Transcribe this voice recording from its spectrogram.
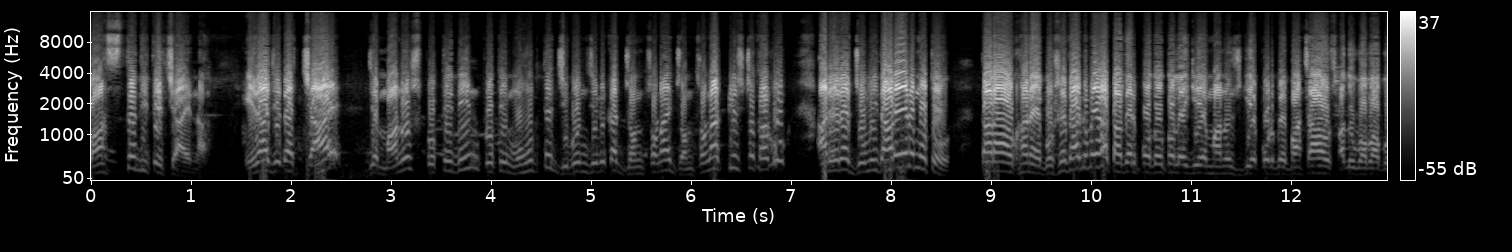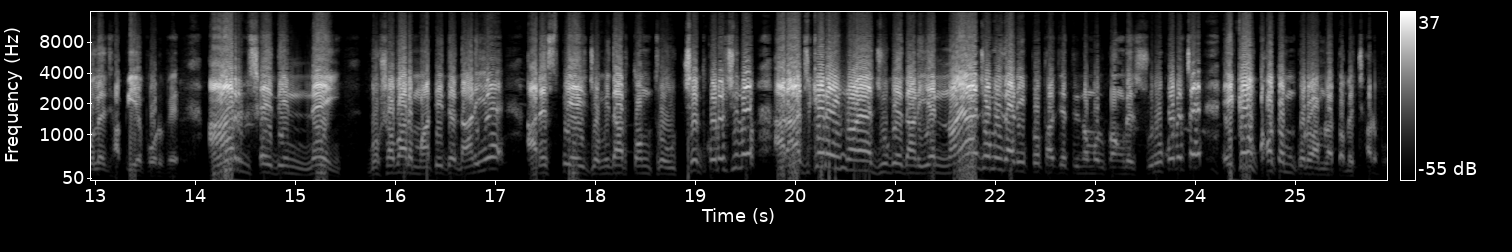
বাঁচতে দিতে চায় না। এরা যেটা চায় যে মানুষ প্রতিদিন, প্রতি মুহূর্তে জীবন জীবিকার যন্ত্রণায় যন্ত্রণাক্লিষ্ট থাকুক, আর এরা জমিদারের মতো তারা ওখানে বসে থাকবে আর তাদের পদতলে গিয়ে মানুষ গিয়ে পড়বে, বাঁচাও সাধু বাবা বলে ঝাঁপিয়ে পড়বে। আর সেই দিন নেই। বসবার মাটিতে দাঁড়িয়ে আরএসপি এই জমিদার তন্ত্র উচ্ছেদ করেছিল। আর আজকের এই নয়া যুগে দাঁড়িয়ে নয়া জমিদারি প্রথা যে তৃণমূল কংগ্রেস শুরু করেছে, একেও খতম করে আমরা তবে ছাড়বো।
